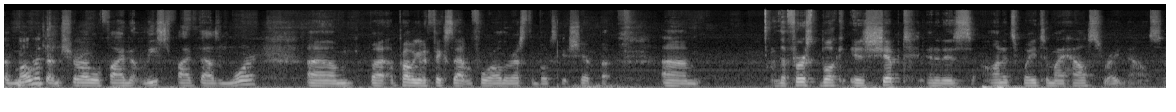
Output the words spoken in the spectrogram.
the moment. I'm sure I will find at least 5,000 more. Um, but I'm probably going to fix that before all the rest of the books get shipped. But um, the first book is shipped and it is on its way to my house right now. So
